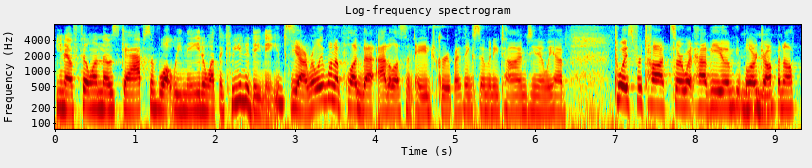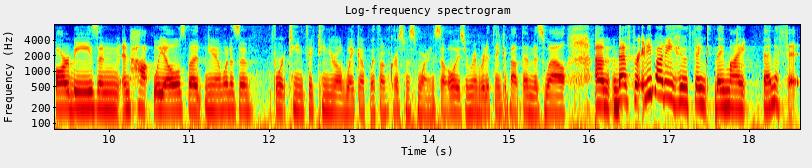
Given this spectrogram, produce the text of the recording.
you know, fill in those gaps of what we need and what the community needs. Yeah, I really want to plug that adolescent age group. I think so many times, you know, we have Toys for Tots or what have you, and people mm -hmm. are mm-hmm. dropping off Barbies and, and Hot Wheels, but, you know, what does a 14, 15 year old wake up with on Christmas morning. So always remember to think about them as well. Um, Beth, for anybody who think they might benefit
